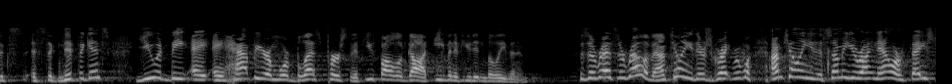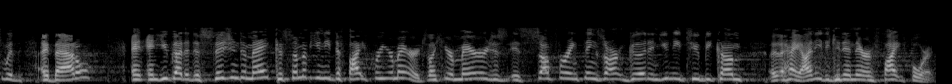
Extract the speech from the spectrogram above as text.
uh, significance. You would be a, a happier, more blessed person if you followed God, even if you didn't believe in Him. It's irrelevant. I'm telling you, there's great reward. I'm telling you that some of you right now are faced with a battle and, and you've got a decision to make because some of you need to fight for your marriage. Like your marriage is, is suffering, things aren't good, and you need to become, uh, hey, I need to get in there and fight for it.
